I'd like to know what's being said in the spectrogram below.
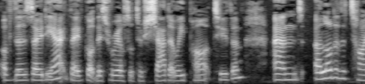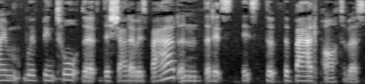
of the zodiac. They've got this real sort of shadowy part to them. And a lot of the time we've been taught that the shadow is bad and that it's, it's the, the bad part of us,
